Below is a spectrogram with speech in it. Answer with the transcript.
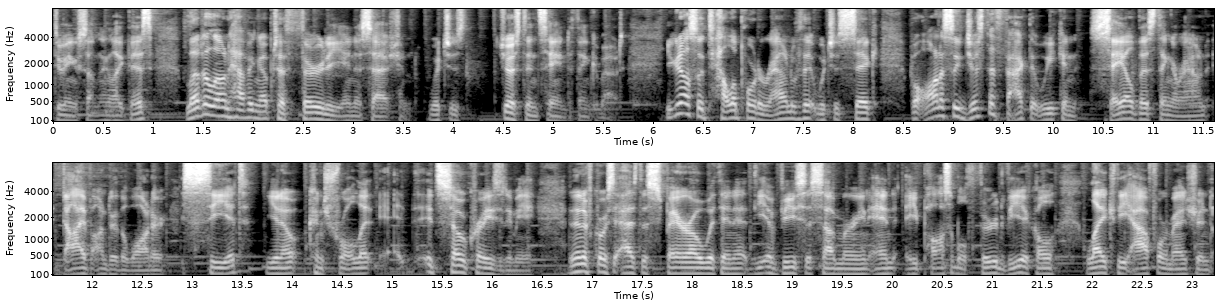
doing something like this, let alone having up to 30 in a session, which is just insane to think about. You can also teleport around with it, which is sick, but honestly, just the fact that we can sail this thing around, dive under the water, see it, you know, control it, it's so crazy to me. And then of course it has the Sparrow within it, the Avisa submarine, and a possible third vehicle like the aforementioned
